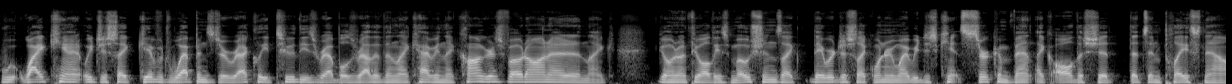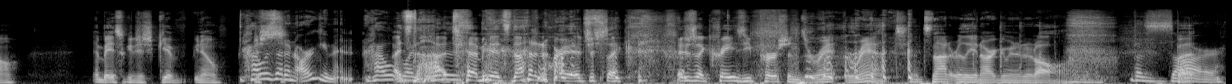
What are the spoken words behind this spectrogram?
w- why can't we just like give weapons directly to these rebels rather than like having the Congress vote on it and like going through all these motions? Like they were just like wondering why we just can't circumvent like all the shit that's in place now and basically just give you know. How is just- that an argument? How It's like, not. is- I mean, it's not an argument. It's just like it's just like crazy person's rant. rant. It's not really an argument at all. bizarre.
